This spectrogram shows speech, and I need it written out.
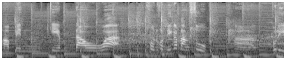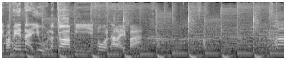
อ่าเป็นเกมเดาว่าคนคนนี้กำลังสูบ บุหรี่ประเภทไหนอยู่ แล้วก็มีโทษอะไรบ้างครับก็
